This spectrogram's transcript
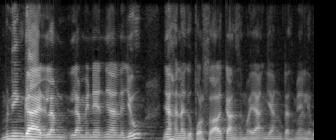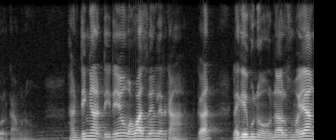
meninggal dalam dalam minitnya naju nya hana kepersoalkan semayang yang dah semayang lebor kamu Han tinggal ti tengok bahawa sembahyang lerkan, kan? Lagi bunuh, nak harus sembahyang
